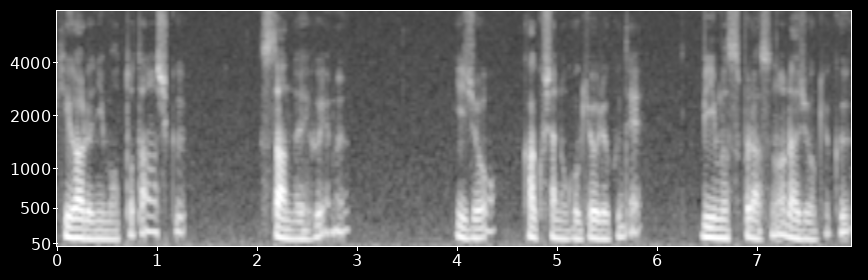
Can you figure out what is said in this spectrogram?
気軽にもっと楽しく。 stand.fm 以上各社のご協力でビームスプラスのラジオ局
